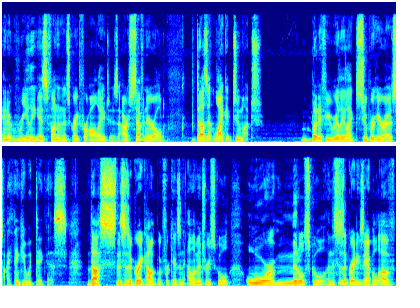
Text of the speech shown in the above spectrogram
and it really is fun, and it's great for all ages. Our seven-year-old doesn't like it too much. But if you really liked superheroes, I think you would dig this. Thus, this is a great comic book for kids in elementary school or middle school. And this is a great example of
